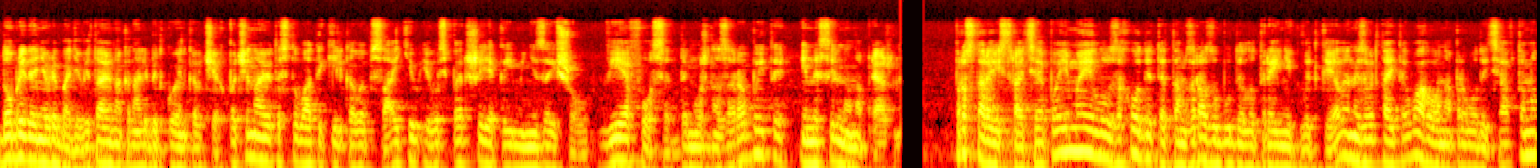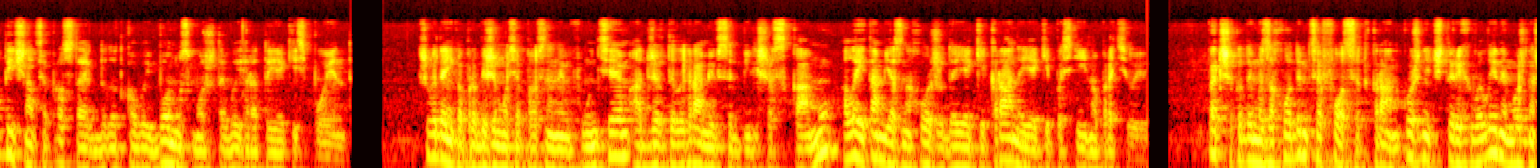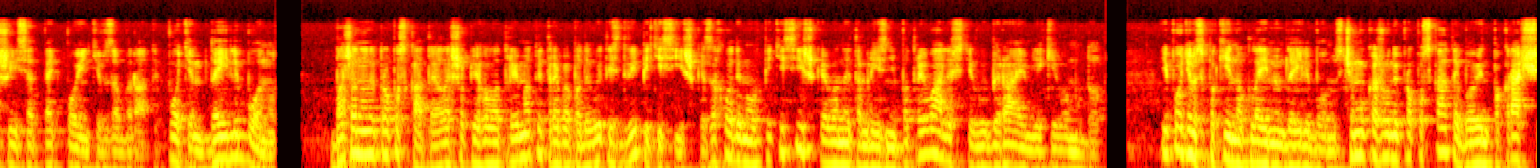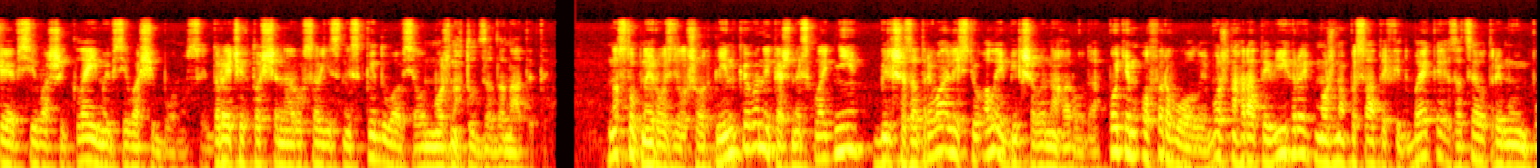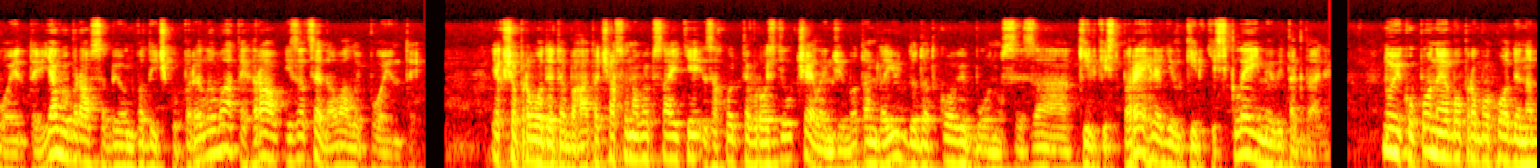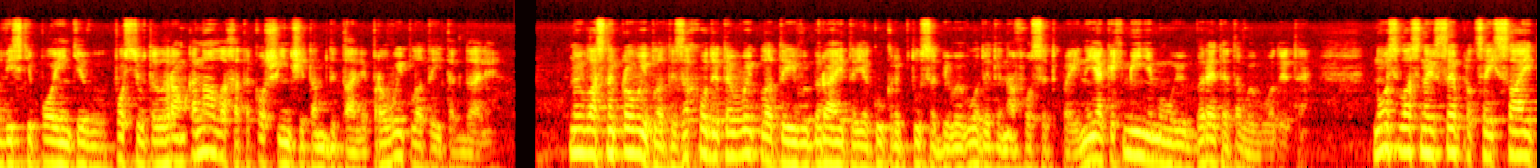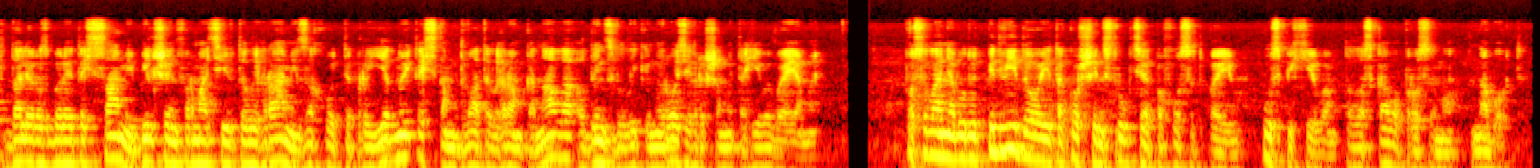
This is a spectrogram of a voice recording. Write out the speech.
Добрий день, everybody. Вітаю на каналі Bitcoin Ковчег. Починаю тестувати кілька вебсайтів, і ось перший, який мені зайшов: Faucet, де можна заробити і не сильно напряжно. Проста реєстрація по емейлу, заходите, там зразу буде лотерейні квитки, але не звертайте увагу, вона проводиться автоматично, це просто як додатковий бонус, можете виграти якісь поінти. Швиденько пробіжимося по основним функціям, адже в Телеграмі все більше скаму, але і там я знаходжу деякі крани, які постійно працюють. Перше, куди ми заходимо, це Faucet кран. Кожні 4 хвилини можна 65 поінтів забирати. Потім Daily бонус. Бажано не пропускати, але щоб його отримати, треба подивитись дві PTC-шки. Заходимо в PTC-шки, вони там різні по тривалості, вибираємо, які вам удобні. І потім спокійно клеймимо Daily бонус. Чому кажу не пропускати, бо він покращує всі ваші клейми, всі ваші бонуси. До речі, хто ще на русаріс не скидувався, он можна тут задонатити. Наступний розділ шортлінки, вони теж не складні, більше за тривалістю, але й більше винагорода. Потім оферволи. Можна грати в ігри, можна писати фідбеки, за це отримуємо поінти. Я вибрав собі он водичку переливати, грав і за це давали поінти. Якщо проводите багато часу на вебсайті, заходьте в розділ челенджі, бо там дають додаткові бонуси за кількість переглядів, кількість клеймів і так далі. Ну і купони або промокоди на 200 поінтів, постів в телеграм-каналах, а також інші там деталі про виплати і так далі. Ну і власне про виплати. Заходите в виплати і вибираєте, яку крипту собі виводити на Faucet. Ніяких мінімумів берете та виводите. Ну ось, власне, і все про цей сайт. Далі розберетесь самі. Більше інформації в Телеграмі. Заходьте, приєднуйтесь. Там два телеграм-канала, один з великими розіграшами та гівевеями. Посилання будуть під відео і також інструкція по Faucet. Успіхів вам та ласкаво просимо на борт.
